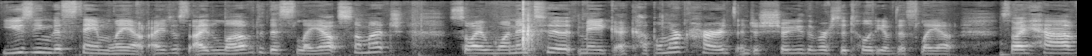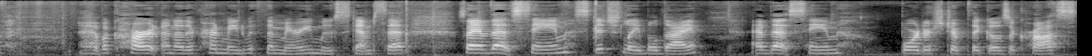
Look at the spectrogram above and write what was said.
using the same layout. I just, I loved this layout so much. So I wanted to make a couple more cards and just show you the versatility of this layout. So I have, I have a card, another card made with the Merry Moose stamp set. So I have that same stitch label die. I have that same border strip that goes across,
